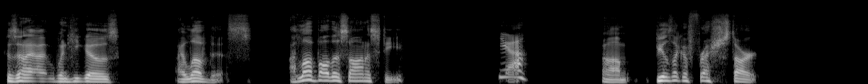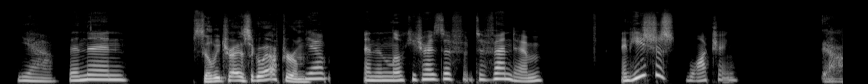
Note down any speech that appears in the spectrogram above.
because I, when he goes, I love this. I love all this honesty. yeah. Um, feels like a fresh start. Yeah. And then Sylvie tries to go after him. yep. And then Loki tries to f- defend him. And he's just watching. Yeah.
